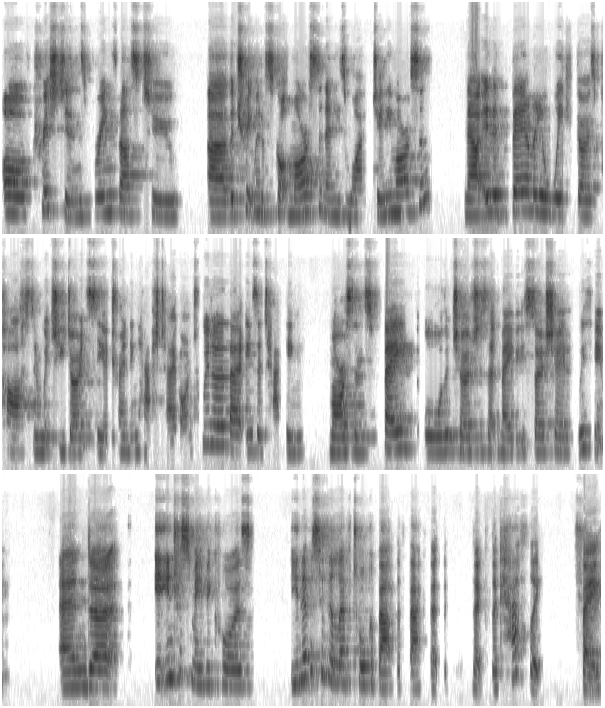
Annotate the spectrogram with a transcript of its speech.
of Christians brings us to uh, the treatment of Scott Morrison and his wife Jenny Morrison. Now, it barely a week goes past in which you don't see a trending hashtag on Twitter that is attacking Morrison's faith or the churches that may be associated with him. And uh, it interests me because you never see the left talk about the fact that the, that the Catholic faith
